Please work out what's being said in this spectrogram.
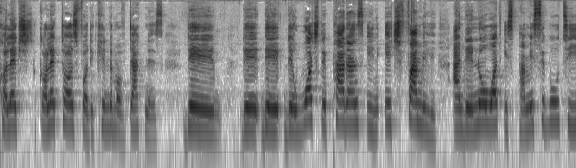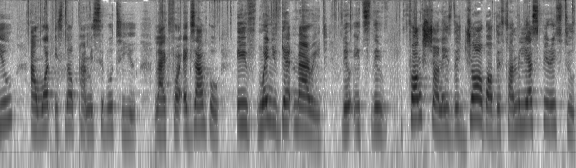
collect collectors for the kingdom of darkness. They they, they, they watch the patterns in each family and they know what is permissible to you and what is not permissible to you. Like, for example, if when you get married, it's the function, is the job of the familiar spirits to,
